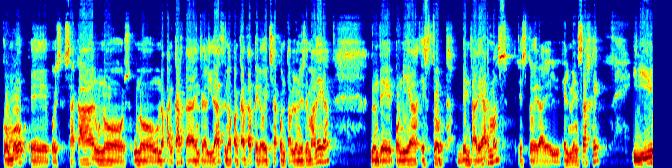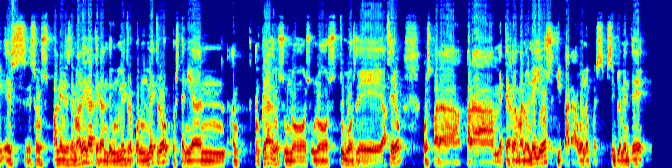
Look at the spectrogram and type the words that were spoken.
como eh, pues sacar unos, uno, una pancarta, en realidad, una pancarta, pero hecha con tablones de madera, donde ponía stop venta de armas, esto era el, el mensaje, y es, esos paneles de madera, que eran de un metro por un metro, pues tenían anclados unos, unos tubos de acero, pues para, para meter la mano en ellos y para, bueno, pues simplemente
